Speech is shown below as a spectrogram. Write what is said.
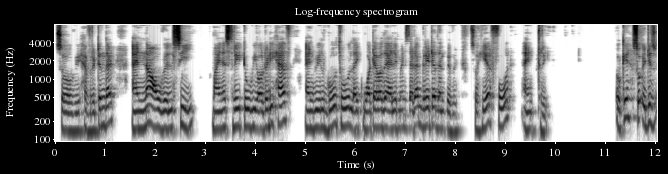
So we have written that. And now we'll see minus 3 2 we already have. And we'll go through like whatever the elements that are greater than pivot. So here 4 and 3 okay. So it is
